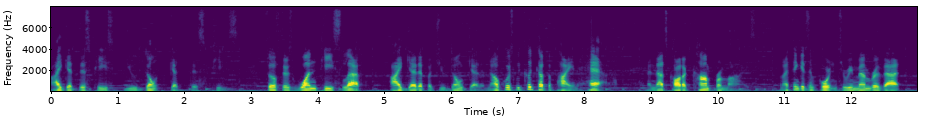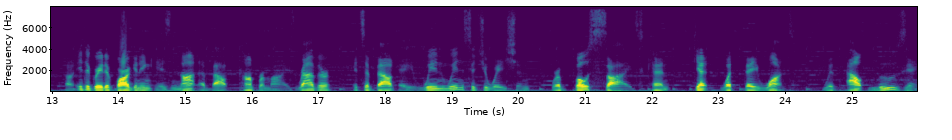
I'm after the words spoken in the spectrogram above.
I get this piece, you don't get this piece. So if there's one piece left, I get it, but you don't get it. Now, of course, we could cut the pie in half, and that's called a compromise. And I think it's important to remember that uh, integrative bargaining is not about compromise. Rather, it's about a win-win situation where both sides can get what they want without losing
